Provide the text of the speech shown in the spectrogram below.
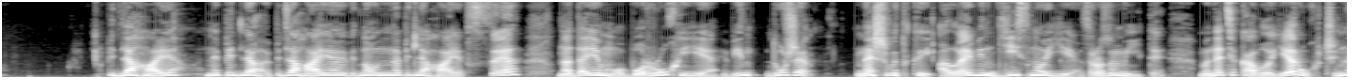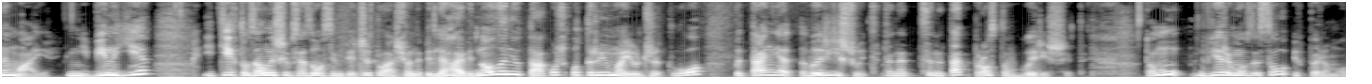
Підлягає, не підлягає, підлягає, відновленню не підлягає. Все надаємо, бо рух є. Він дуже не швидкий, але він дійсно є. Зрозумійте. Мене цікавило, є рух чи немає. Ні, він є. І ті, хто залишився зовсім від житла, що не підлягає відновленню, також отримають житло. Питання вирішується. Це не, це не так просто вирішити. Тому віримо в ЗСУ і в перемогу.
